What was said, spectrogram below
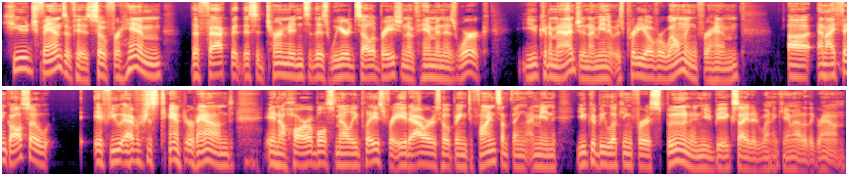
huge fans of his. So for him, the fact that this had turned into this weird celebration of him and his work, you could imagine. I mean, it was pretty overwhelming for him. Uh, and I think also, if you ever stand around in a horrible, smelly place for eight hours hoping to find something, I mean, you could be looking for a spoon and you'd be excited when it came out of the ground.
